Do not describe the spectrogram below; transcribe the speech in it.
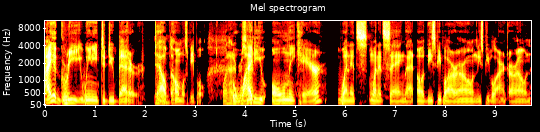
I agree. We need to do better to help Mhm. the homeless people. 100%. Why do you only care when it's when it's saying that oh these people are our own, these people aren't our own?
